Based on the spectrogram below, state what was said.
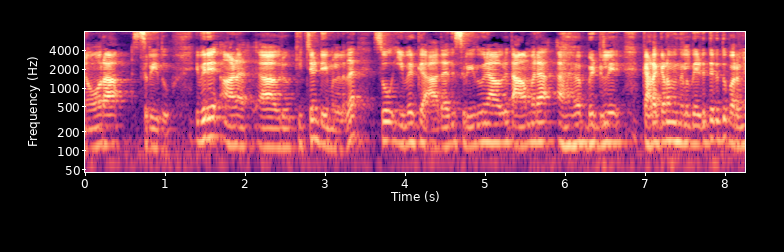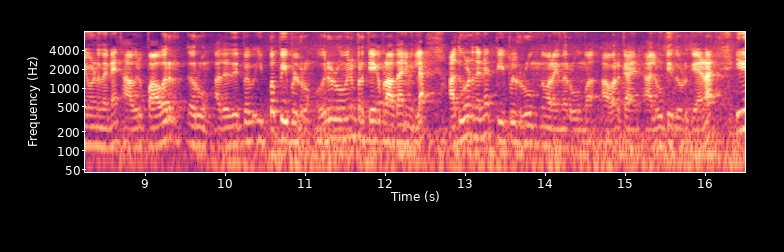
നോറ ശ്രീതു ഇവർ ആണ് ആ ഒരു കിച്ചൺ ടീമിലുള്ളത് സോ ഇവർക്ക് അതായത് ശ്രീതുവിന് ആ ഒരു താമര ബെഡിൽ കടക്കണം എന്നുള്ളത് എടുത്തെടുത്ത് പറഞ്ഞുകൊണ്ട് തന്നെ ആ ഒരു പവർ റൂം അതായത് ഇപ്പൊ ഇപ്പൊ പീപ്പിൾ റൂം ഒരു റൂമിനും പ്രത്യേക പ്രാധാന്യമില്ല. അതുകൊണ്ട് തന്നെ പീപ്പിൾ റൂം എന്ന് പറയുന്ന റൂം അവർക്ക് അലോട്ട് ചെയ്ത് കൊടുക്കുകയാണ്. ഇനി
